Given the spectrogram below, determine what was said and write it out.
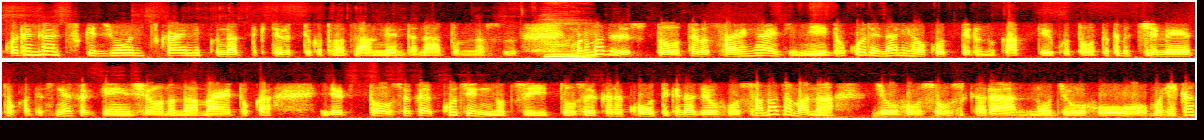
これが非常に使いにくくなってきてるってことが残念だなと思います。はいこれまでですと、例えば災害時にどこで何が起こっているのかっていうことを、例えば地名とかですね、それ現象の名前とか入れると、それから個人のツイート、それから公的な情報、さまざまな情報ソースからの情報をもう比較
